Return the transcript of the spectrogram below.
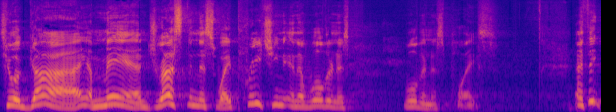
to a guy, a man dressed in this way, preaching in a wilderness, wilderness place? And I think,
